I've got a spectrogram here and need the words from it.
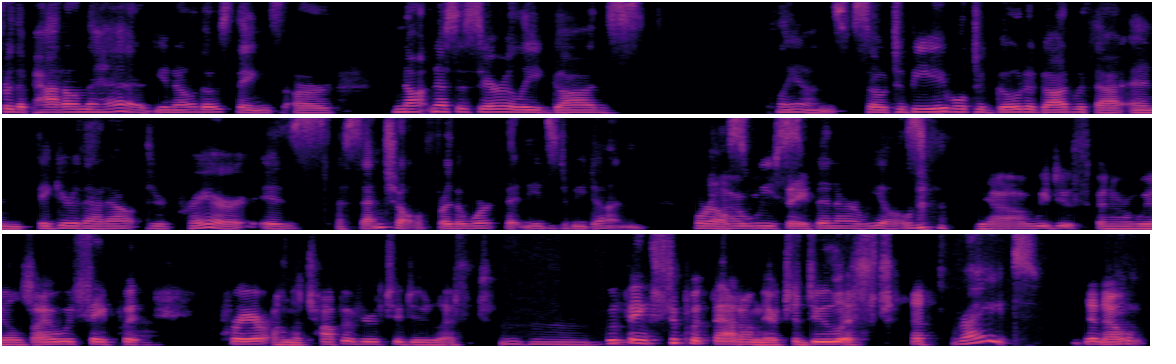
for the pat on the head. You know, those things are not necessarily God's plans. So to be able to go to God with that and figure that out through prayer is essential for the work that needs to be done, or else we say, spin our wheels. yeah, we do spin our wheels. I always say, put prayer on the top of your to-do list. Mm-hmm. Who thinks to put that on their to-do list? right. You know? Right.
